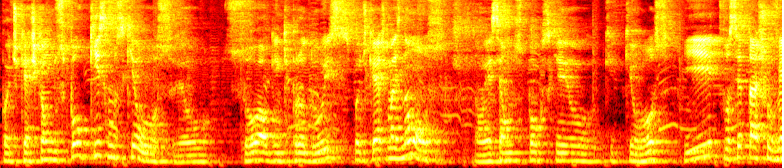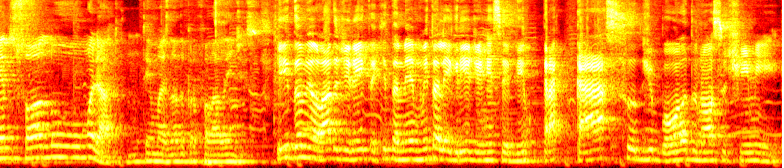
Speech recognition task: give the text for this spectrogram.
podcast, que é um dos pouquíssimos que eu ouço. Eu sou alguém que produz podcast, mas não ouço. Então esse é um dos poucos que eu, que, que eu ouço. E você tá chovendo só no molhado. Não tenho mais nada para falar além disso. E do meu lado direito aqui também é muita alegria de receber o cracaço de bola do nosso time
